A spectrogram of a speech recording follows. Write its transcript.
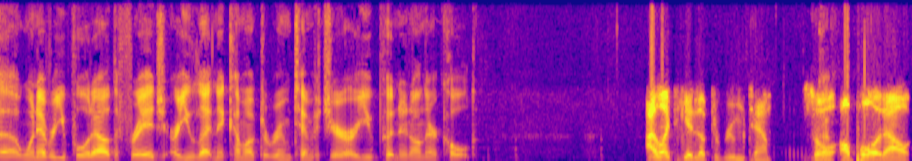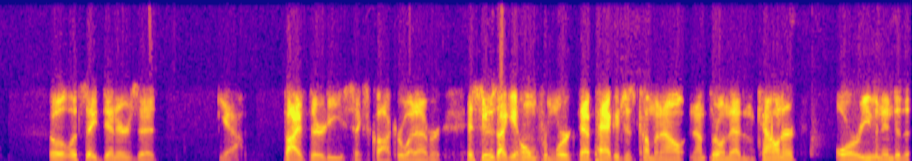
uh, whenever you pull it out of the fridge? Are you letting it come up to room temperature, or are you putting it on there cold? I like to get it up to room temp. So I'll pull it out. So let's say dinner's at, yeah, 5.30, 6 o'clock or whatever. As soon as I get home from work, that package is coming out and I'm throwing that in the counter or even into the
